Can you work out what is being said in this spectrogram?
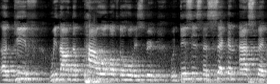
a gift without the power of the Holy Spirit. This is the second aspect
